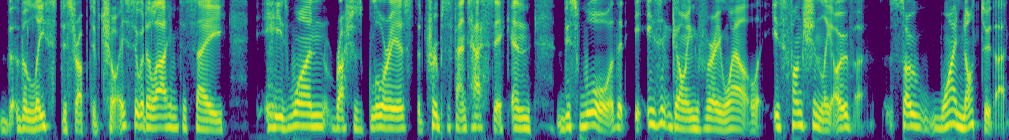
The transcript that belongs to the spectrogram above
the least disruptive choice. It would allow him to say, he's won, Russia's glorious, the troops are fantastic, and this war that isn't going very well is functionally over. So why not do that?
